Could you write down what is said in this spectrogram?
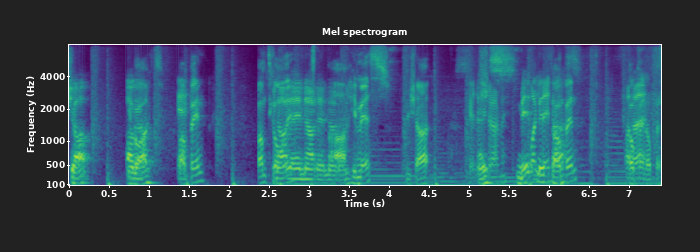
Shot. I'll go. Blocked. Bump in. Bumped Not goalie. in, not in, Oh, not in. he missed. Free shot. Get a shot Nice. on me. Mid, mid, mid. Open. Oh, Open, open.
